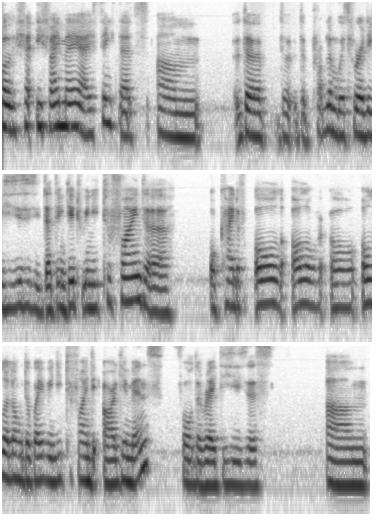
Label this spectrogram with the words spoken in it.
well, if, if, I may, I think that um, the, the, the problem with rare diseases is that indeed we need to find a or kind of all all over all, all along the way we need to find the arguments for the rare diseases um,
